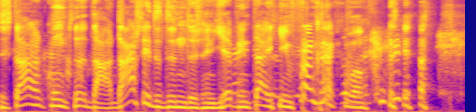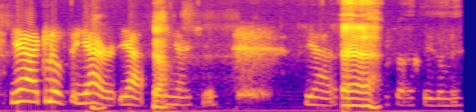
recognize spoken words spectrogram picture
dus daar, komt, eh, daar, daar zit het dus in. Je hebt een tijdje in Frankrijk gewoond. ja, klopt. Een jaar. Ja, Ja. een jaartje. Ja, Eh, dat is wel echt bijzonder.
